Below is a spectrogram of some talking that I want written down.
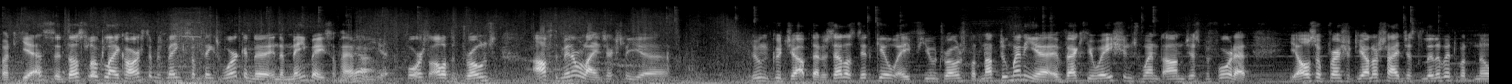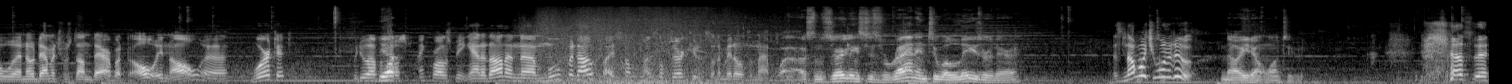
but yes, it does look like Harstem is making some things work in the in the main base of HaNfy. Yeah. Uh, course, all of the drones off the mineral lines. actually uh, doing a good job. There, Zealots did kill a few drones, but not too many. Uh, evacuations went on just before that. He also pressured the other side just a little bit, but no uh, no damage was done there. But all in all, uh, worth it. We do have Yep. a lot of spine crawlers being added on, and uh, movement out by some uh, some Zerg units on the middle of the map. Wow, some Zerglings just ran into a laser there. It's not what you want to do. No, you don't want to. It's not, uh,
